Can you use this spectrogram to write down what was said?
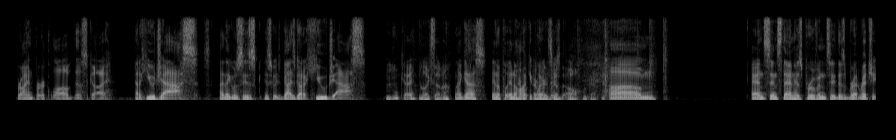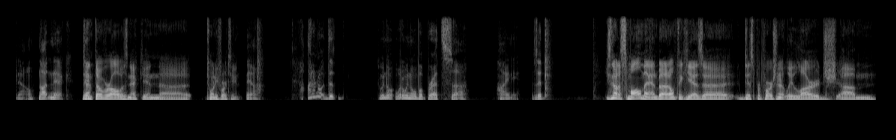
Brian Burke loved this guy. Had a huge ass. I think it was his his guy's got a huge ass. Okay. He likes that, huh? I guess in a in a Ev- hockey player. Got- oh, okay. Um, and since then has proven to this is Brett Ritchie now, not Nick. 10th overall was Nick in uh, 2014. Yeah. I don't know. The, Do we know what do we know about Brett's uh, Heine? Is it He's not a small man, but I don't think he has a disproportionately large um,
